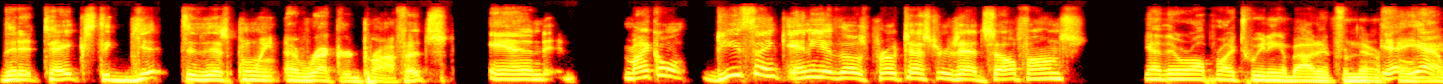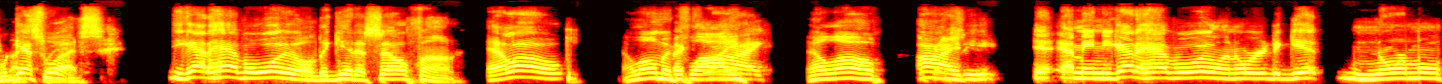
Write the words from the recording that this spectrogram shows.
that it takes to get to this point of record profits. And Michael, do you think any of those protesters had cell phones? Yeah, they were all probably tweeting about it from their yeah, yeah. Well, guess slaves. what? You got to have oil to get a cell phone. Hello, hello, McFly. McFly. Hello. All okay, right. So I mean, you got to have oil in order to get normal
